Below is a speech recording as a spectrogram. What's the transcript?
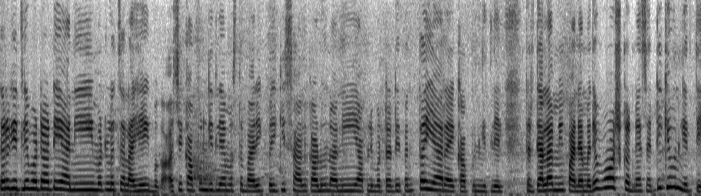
तर घेतले बटाटे आणि म्हटलं चला हे बघा असे कापून घेतले आहे मस्त बारीकपैकी साल काढून आणि आपले बटाटे पण तयार आहे कापून घेतलेले. तर त्याला मी पाण्यामध्ये वॉश करण्यासाठी घेऊन घेते.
